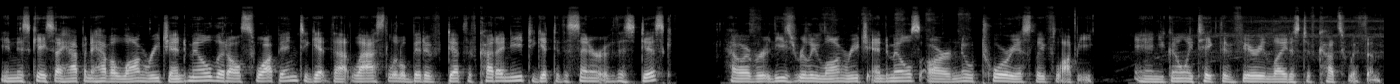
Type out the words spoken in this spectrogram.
In this case, I happen to have a long reach end mill that I'll swap in to get that last little bit of depth of cut I need to get to the center of this disc. However, these really long reach end mills are notoriously floppy, and you can only take the very lightest of cuts with them.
